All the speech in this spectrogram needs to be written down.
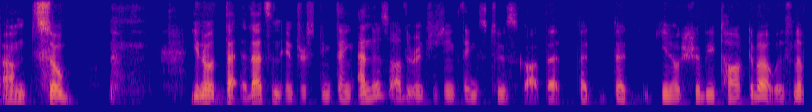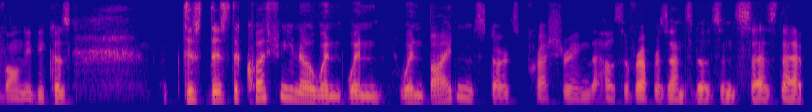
Um, so, you know that that's an interesting thing, and there's other interesting things too, Scott. That that that you know should be talked about with Navalny because there's there's the question, you know, when when when Biden starts pressuring the House of Representatives and says that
